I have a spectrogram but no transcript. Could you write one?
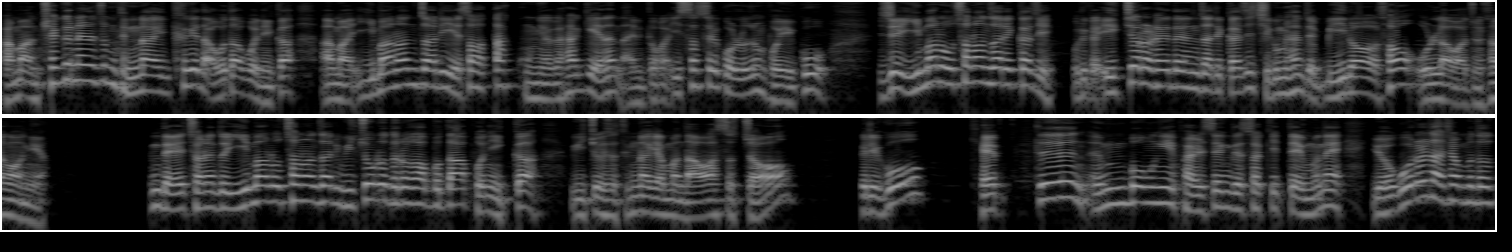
다만 최근에는 좀 등락이 크게 나오다 보니까 아마 2만원짜리에서 딱 공략을 하기에는 난이도가 있었을 걸로 좀 보이고 이제 2만 5천원짜리까지 우리가 익절을 해야 되는 자리까지 지금 현재 밀어서 올라와 준 상황이에요. 근데 전에도 2만 5천원짜리 위쪽으로 들어가 보다 보니까 위쪽에서 등락이 한번 나왔었죠. 그리고 갭든 음봉이 발생됐었기 때문에 요거를 다시 한번 더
